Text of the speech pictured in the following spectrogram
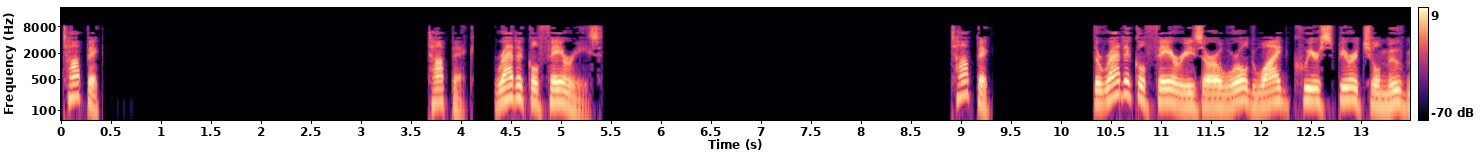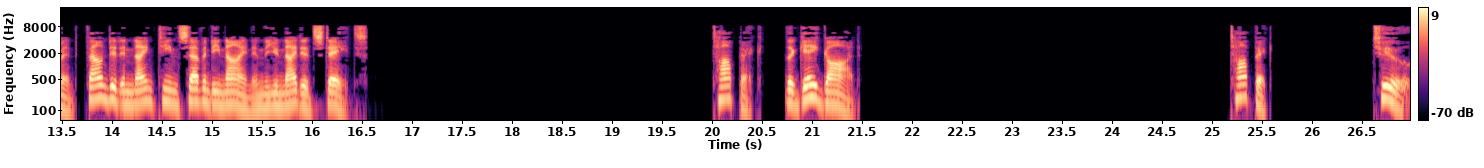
Topic. Radical faeries. Topic. The Radical Fairies are a worldwide queer spiritual movement, founded in 1979 in the United States. Topic. The Gay God Topic. 2.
